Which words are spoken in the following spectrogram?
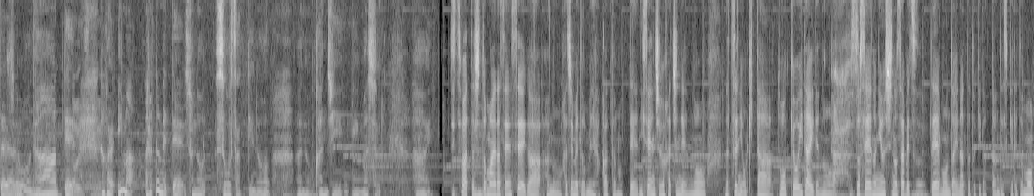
ただろうなって、ね、だから今改めてその凄さっていうのをあの感じます。はい実は私と前田先生が、うん、あの初めてお目にかかったのって2018年の夏に起きた東京医大での女性の入試の差別で問題になった時だったんですけれども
